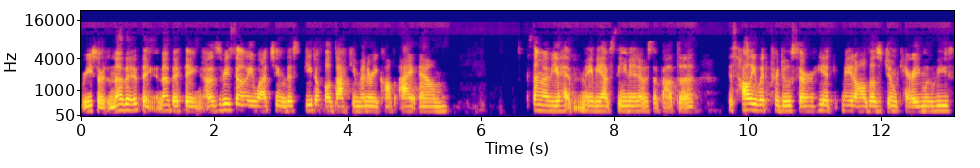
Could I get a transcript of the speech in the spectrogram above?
research, another thing, another thing. I was recently watching this beautiful documentary called "I Am." Some of you have maybe have seen it. It was about the this Hollywood producer. He had made all those Jim Carrey movies,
